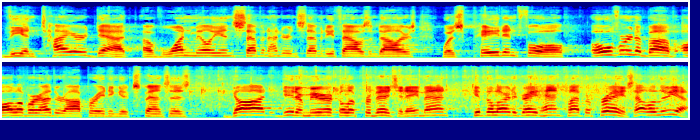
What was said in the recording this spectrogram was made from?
the entire debt of $1,770,000 was paid in full over and above all of our other operating expenses. God did a miracle of provision. Amen. Give the Lord a great hand clap of praise. Hallelujah.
